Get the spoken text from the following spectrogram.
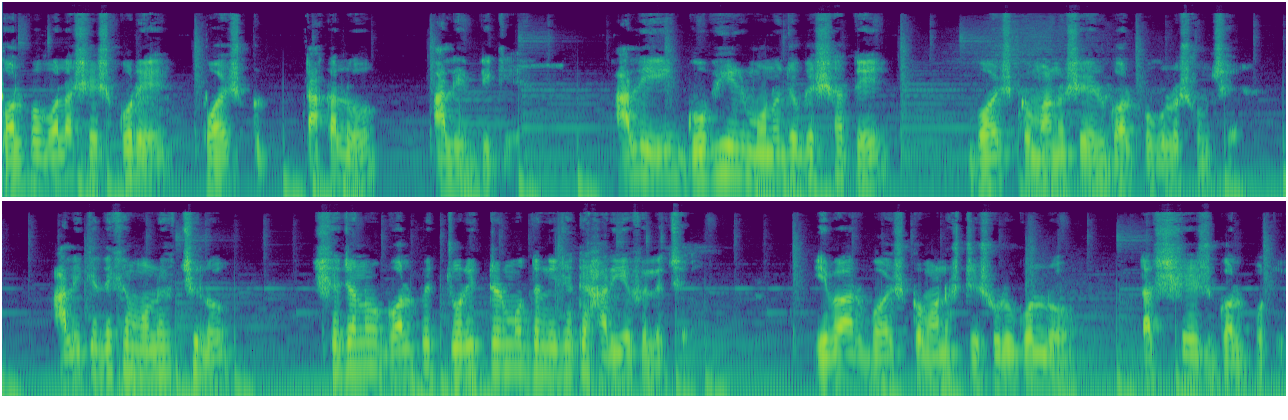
গল্প বলা শেষ করে বয়স্ক তাকালো আলীর দিকে। আলী গভীর মনোযোগের সাথে বয়স্ক মানুষের গল্পগুলো শুনছে। আলীকে দেখে মনে হচ্ছিল সে যেন গল্পের চরিত্রের মধ্যে নিজেকে হারিয়ে ফেলেছে। এবার বয়স্ক মানুষটি শুরু করল তার শেষ গল্পটি।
